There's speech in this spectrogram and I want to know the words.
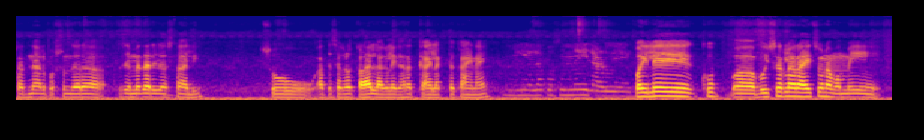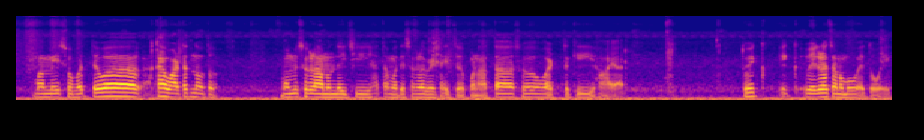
प्रज्ञापासून जरा जिम्मेदारी जास्त आली. सो आता सगळं कळायला लागलंय घरात काय लागतं काय नाही. पहिले खूप अं, बोईसरला राहायचो ना मम्मी मम्मी सोबत तेव्हा काय वाटत नव्हतं. मम्मी सगळं आणून द्यायची हातामध्ये सगळं भेटायचं पण आता असं वाटतं की हा यार. तो एक एक वेगळाच अनुभव आहे तो एक.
